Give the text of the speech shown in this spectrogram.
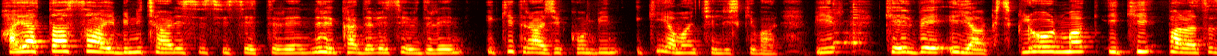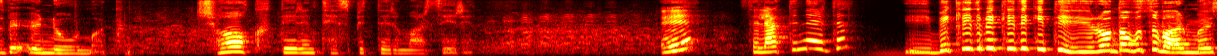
hayatta sahibini çaresiz hissettiren, kadere sevdiren iki trajik kombin, iki yaman çelişki var. Bir, kel ve yakışıklı olmak, iki, parasız ve ünlü olmak. Çok derin tespitlerim var Zerrin. E Selahattin nerede? Ee, bekledi bekledi gitti, randevusu varmış.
